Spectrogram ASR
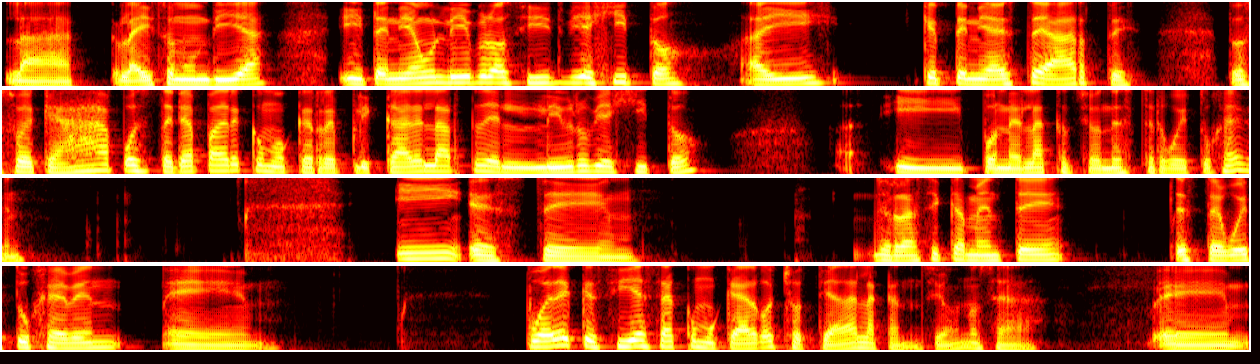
la, hizo en un día, y tenía un libro así viejito ahí que tenía este arte. Entonces fue que, ah, pues estaría padre como que replicar el arte del libro viejito y poner la canción de Stairway to Heaven. Y este, básicamente, Stairway to Heaven, eh, puede que sí ya sea como que algo choteada la canción, o sea, eh,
